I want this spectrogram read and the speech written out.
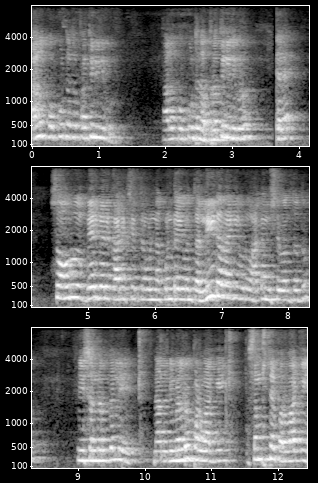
ತಾಲೂಕು ಒಕ್ಕೂಟದ ಪ್ರತಿನಿಧಿಗಳು. ತಾಲೂಕು ಒಕ್ಕೂಟದ ಪ್ರತಿನಿಧಿಗಳು. ಸೊ ಅವರು ಬೇರೆ ಬೇರೆ ಕಾರ್ಯಕ್ಷೇತ್ರಗಳನ್ನ ಕೊಂಡೊಯ್ಯುವಂಥ ಲೀಡರ್ ಆಗಿ ಇವರು ಆಗಮಿಸಿರುವಂಥದ್ದು. ಈ ಸಂದರ್ಭದಲ್ಲಿ ನಾನು ನಿಮ್ಮೆಲ್ಲರೂ ಪರವಾಗಿ, ಸಂಸ್ಥೆ ಪರವಾಗಿ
